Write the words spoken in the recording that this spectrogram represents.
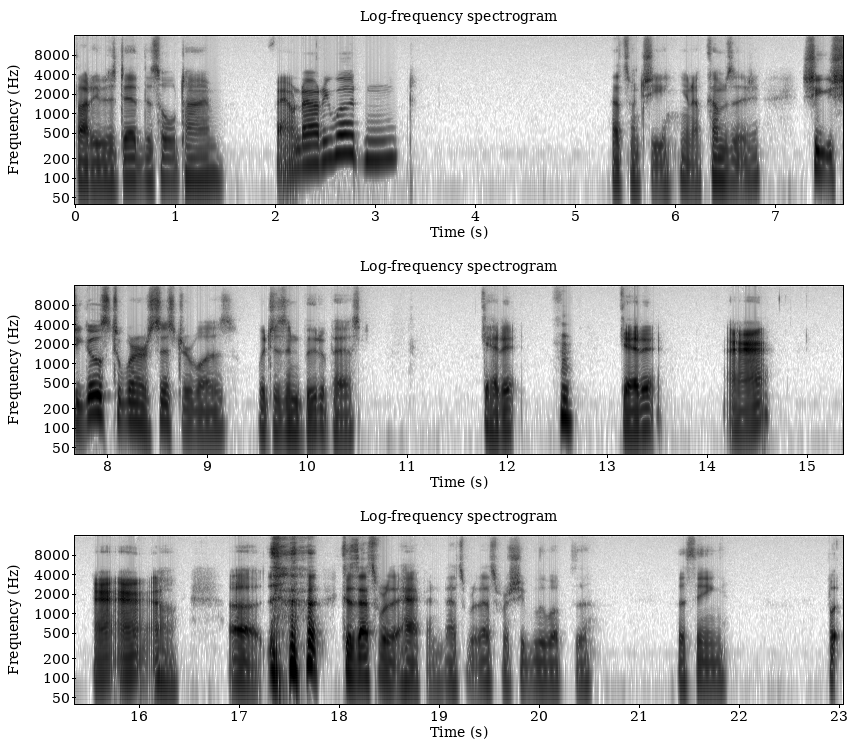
Thought he was dead this whole time. Found out he wasn't. That's when she, you know, comes. She she goes to where her sister was, which is in Budapest. Get it? Get it? Uh, uh, uh, oh, uh, because that's where it happened. That's where that's where she blew up the, the thing. But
